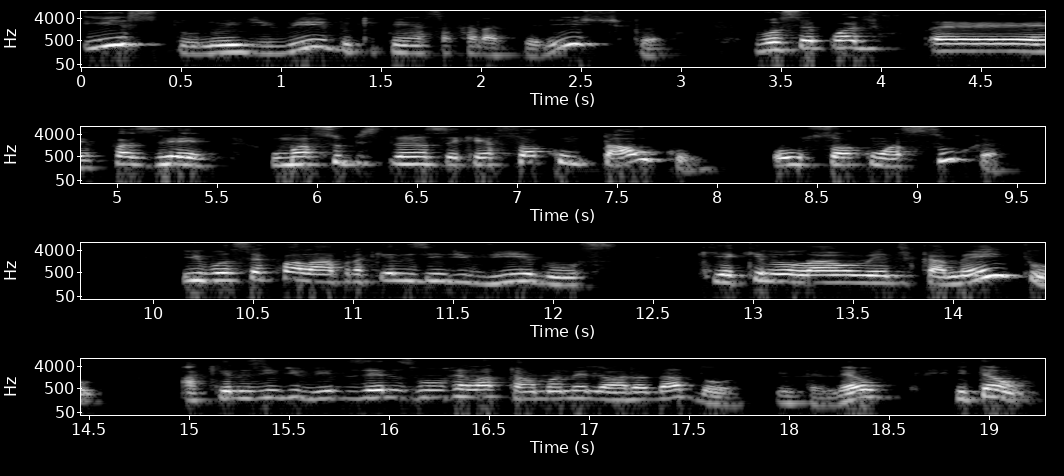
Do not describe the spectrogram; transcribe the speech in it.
isto no indivíduo que tem essa característica, você pode é, fazer uma substância que é só com talco ou só com açúcar e você falar para aqueles indivíduos que aquilo lá é um medicamento, aqueles indivíduos eles vão relatar uma melhora da dor, entendeu? Então,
